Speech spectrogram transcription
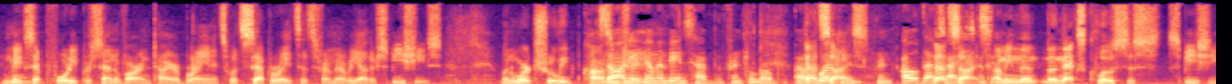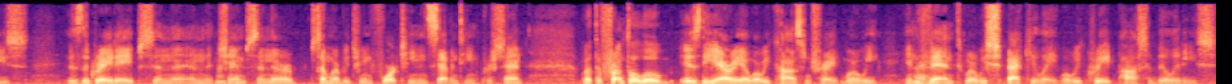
It makes up 40% of our entire brain. It's what separates us from every other species. When we're truly concentrating. So only human beings have frontal lobe uh, that working. Size. Front, oh, that, that size. size. Okay. I mean, the the next closest species is the great apes and the and the okay. chimps, and they're somewhere between 14 and 17 percent. But the frontal lobe is the area where we concentrate, where we invent, right. where we speculate, where we create possibilities.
